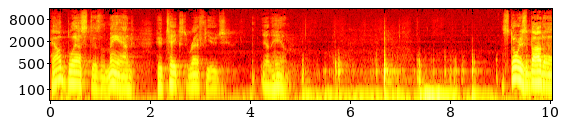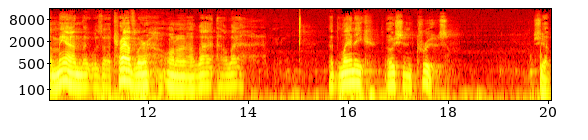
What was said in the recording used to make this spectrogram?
How blessed is the man who takes refuge in him. The story is about a man that was a traveler on an Atlantic Ocean cruise ship,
